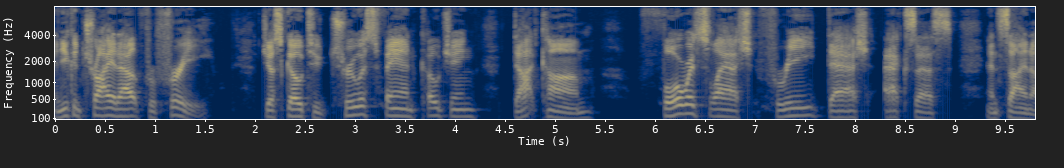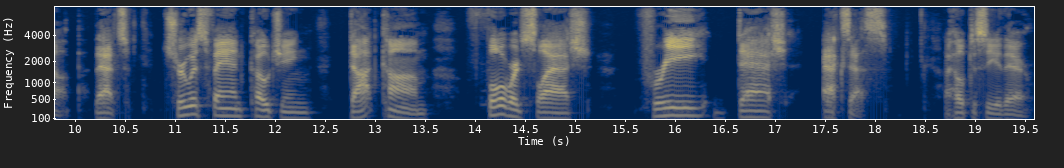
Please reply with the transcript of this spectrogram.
and you can try it out for free. Just go to truestfancoaching.com forward slash free dash access and sign up. That's truestfancoaching.com forward slash free dash access. I hope to see you there.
